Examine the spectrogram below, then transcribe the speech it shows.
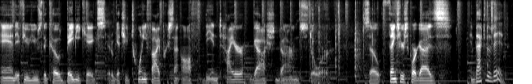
and if you use the code BABYCAKES, it'll get you 25% off the entire gosh darn store. So thanks for your support, guys, and back to the vid.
